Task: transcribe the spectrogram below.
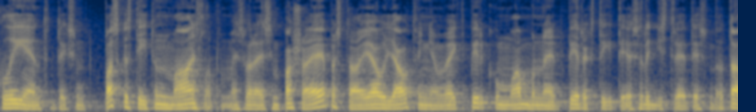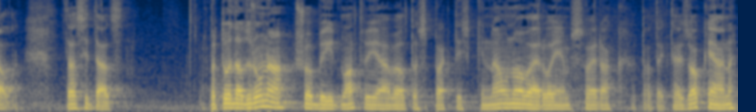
klientu, teiksim, paskatīt un mājaslapu. Mēs varēsim pašā e-pastā jau ļaut viņam veikt pirkumu, abonēt, pierakstīties, reģistrēties un tā tālāk. Tas ir tāds Par to daudz runā. Šobrīd Latvijā vēl tas praktiski nav novērojams vairāk teikt, aiz okeāna.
